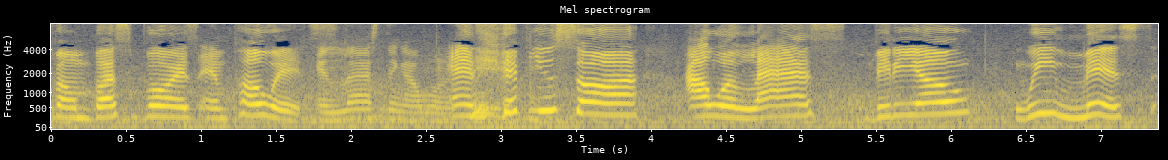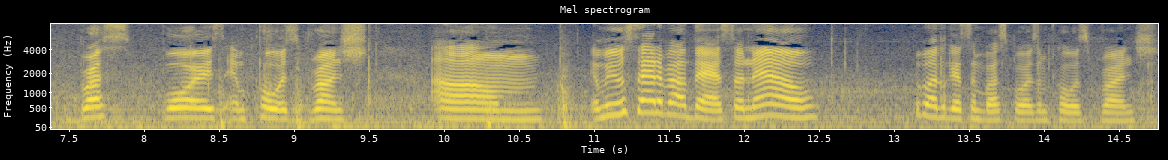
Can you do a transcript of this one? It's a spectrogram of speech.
from Busboys and Poets. And last thing I want to And if you saw our last video, we missed Bus Boys and Poets brunch. Um, and we were sad about that. So now we're about to get some Busboys and Poets brunch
